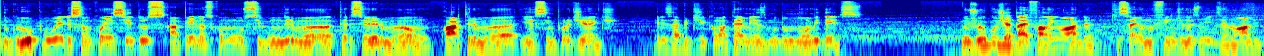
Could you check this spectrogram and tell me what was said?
do grupo, eles são conhecidos apenas como segunda irmã, terceiro irmão, quarta irmã e assim por diante. Eles abdicam até mesmo do nome deles. No jogo Jedi Fallen Order, que saiu no fim de 2019,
